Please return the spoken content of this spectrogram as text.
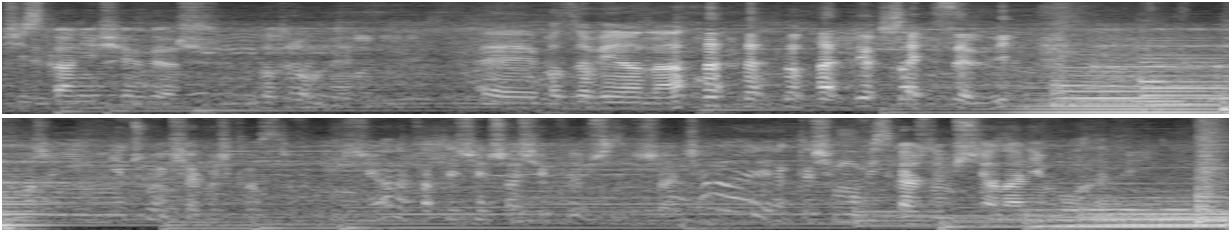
wciskanie się, wiesz, do trumny. Yy, pozdrowienia dla Mariusza i Sylwii. Może nie, nie czułem się jakoś klaustrofobicznie, ale faktycznie trzeba się chwilę przyzwyczaić. Ale jak to się mówi, z każdym śniadaniem było lepiej.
